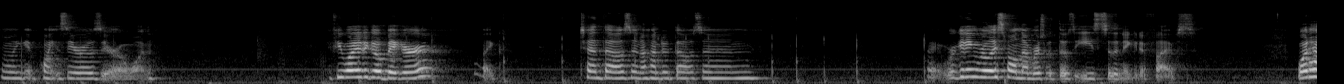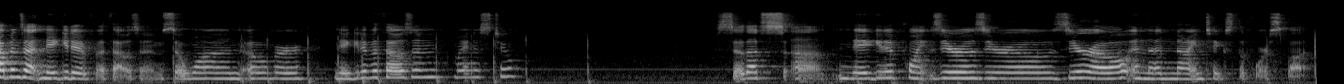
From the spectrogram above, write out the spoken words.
And we get 0.001. If you wanted to go bigger, like 10,000, 100,000, Right, we're getting really small numbers with those e's to the negative 5s. What happens at negative 1,000? So 1 over negative 1,000 minus 2. So that's um, negative 0.000, and then 9 takes the fourth spot.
